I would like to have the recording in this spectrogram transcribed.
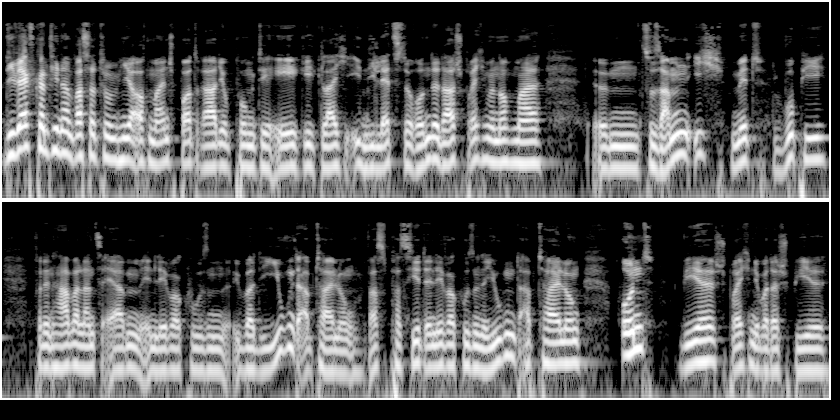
Die Werkskantine am Wasserturm hier auf meinsportradio.de geht gleich in die letzte Runde. Da sprechen wir nochmal ähm, zusammen, ich mit Wuppi von den Haberlandserben in Leverkusen über die Jugendabteilung. Was passiert in Leverkusen in der Jugendabteilung? Und wir sprechen über das Spiel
